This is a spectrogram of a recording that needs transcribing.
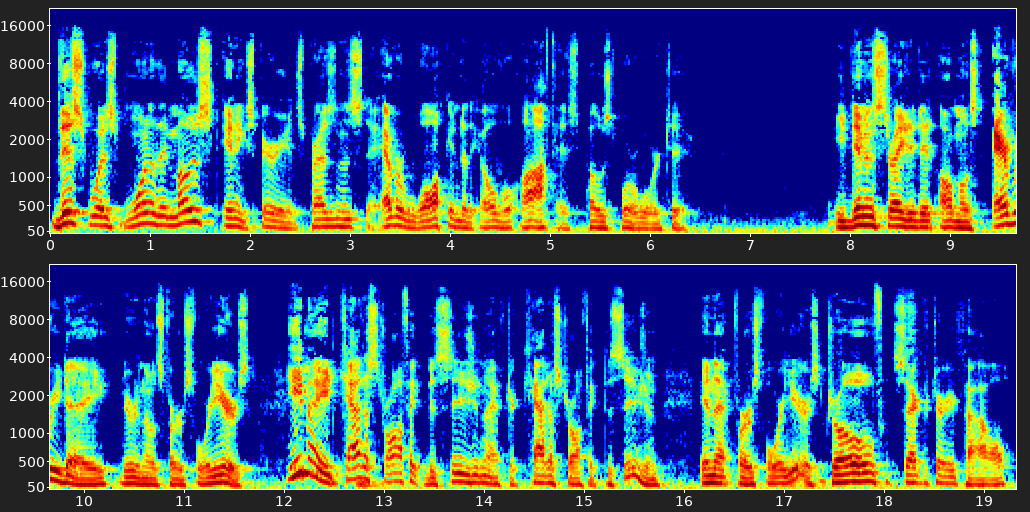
This was one of the most inexperienced presidents to ever walk into the Oval Office post World War II. He demonstrated it almost every day during those first four years. He made catastrophic decision after catastrophic decision in that first four years, drove Secretary Powell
